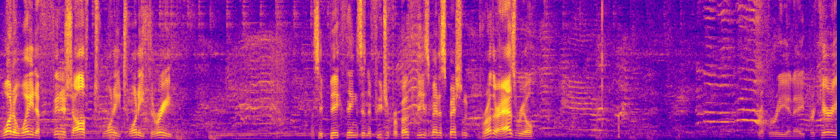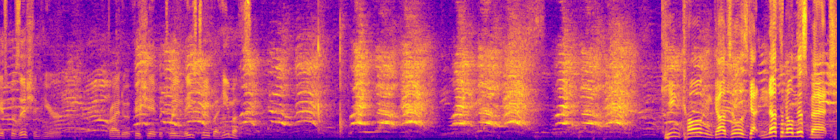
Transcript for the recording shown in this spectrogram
What a way to finish off 2023. I see big things in the future for both of these men, especially Brother Azriel. Referee in a precarious position here, trying to officiate between these two behemoths. King Kong and Godzilla's got nothing on this match.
